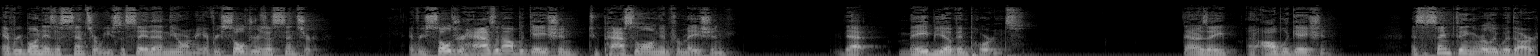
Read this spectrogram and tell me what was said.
everyone is a sensor. We used to say that in the army. Every soldier is a sensor. Every soldier has an obligation to pass along information that may be of importance. That is a an obligation. It's the same thing really with our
